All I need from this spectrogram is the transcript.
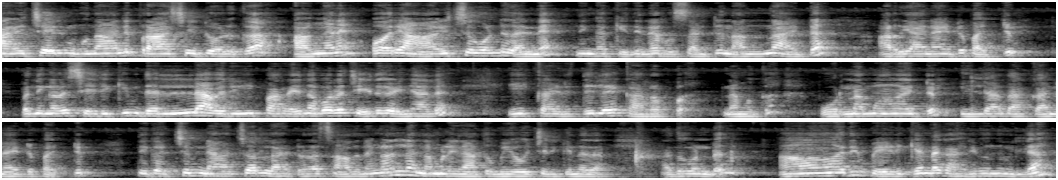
ആഴ്ചയിൽ മൂന്നാൽ പ്രാവശ്യം ഇട്ട് കൊടുക്കുക. അങ്ങനെ ഒരാഴ്ച കൊണ്ട് തന്നെ നിങ്ങൾക്ക് ഇതിന്റെ റിസൾട്ട് നന്നായിട്ട് അറിയാനായിട്ട് പറ്റും. അപ്പം നിങ്ങൾ ശരിക്കും ഇതെല്ലാവരും ഈ പറയുന്ന പോലെ ചെയ്തു കഴിഞ്ഞാൽ ഈ കഴുത്തിലെ കറുപ്പ് നമുക്ക് പൂർണമായിട്ടും ഇല്ലാതാക്കാനായിട്ട് പറ്റും. തികച്ചും നാച്ചുറൽ ആയിട്ടുള്ള സാധനങ്ങളല്ല നമ്മൾ ഇതിനകത്ത് ഉപയോഗിച്ചിരിക്കുന്നത്. അതുകൊണ്ട് ആരും പേടിക്കേണ്ട കാര്യമൊന്നുമില്ല.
